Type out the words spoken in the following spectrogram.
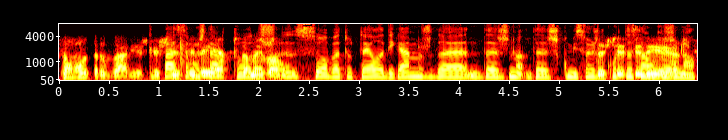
são outras áreas que, as passam CCDR a estar todos vão... sob a tutela, digamos, da, das, das comissões de coordenação regional.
